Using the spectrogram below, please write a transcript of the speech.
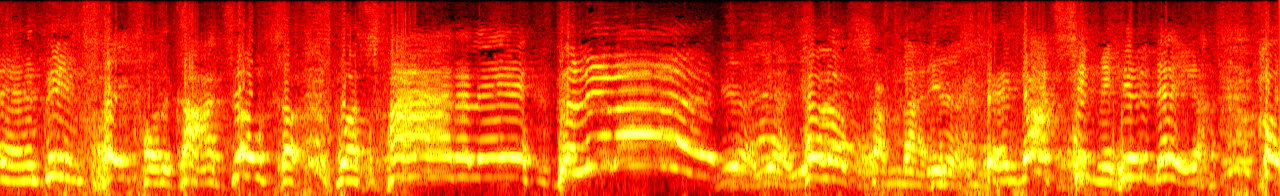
and being faithful to God, Joseph was finally delivered. Yeah, yeah, yeah. Hello, somebody. Yeah. And God sent me here today, oh,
